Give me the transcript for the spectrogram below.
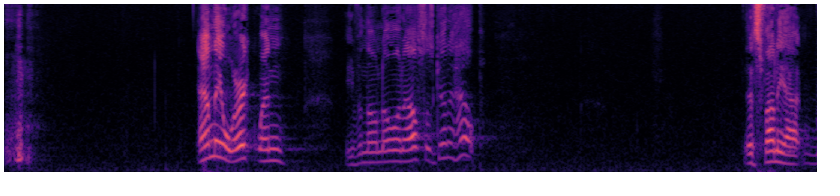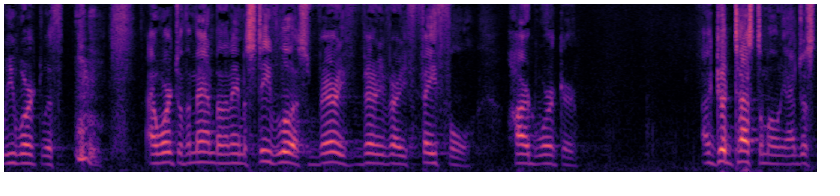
and they work when, even though no one else is going to help. It's funny. I, we worked with, I worked with a man by the name of Steve Lewis. Very, very, very faithful, hard worker. A good testimony. I'm just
